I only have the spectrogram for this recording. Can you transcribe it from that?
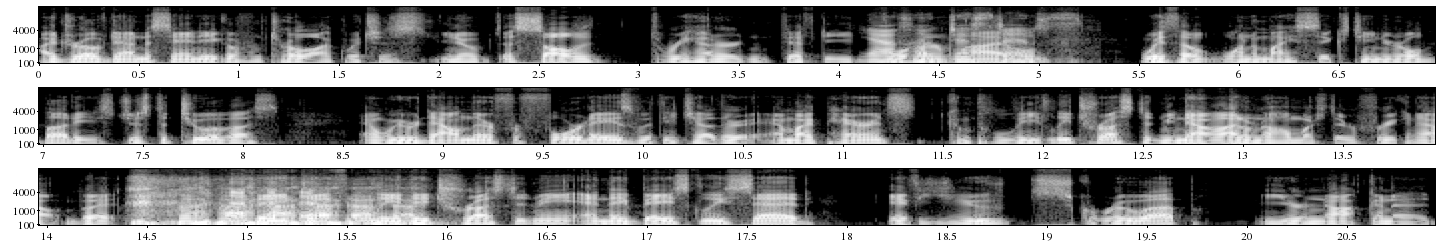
I drove down to San Diego from Turlock, which is you know a solid 350, Yeah, so 400 miles with a, one of my 16 year old buddies, just the two of us. And we were down there for four days with each other. And my parents completely trusted me. Now, I don't know how much they were freaking out, but they definitely, they trusted me. And they basically said, if you screw up, you're not going to,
